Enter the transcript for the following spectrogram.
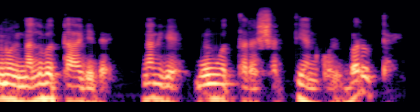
ನಿಮಗೆ ನಲವತ್ತಾಗಿದೆ. ನನಗೆ ಮೂವತ್ತರ ಶಕ್ತಿ ಅಂದ್ಕೊಳ್ಳಿ, ಬರುತ್ತೆ.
